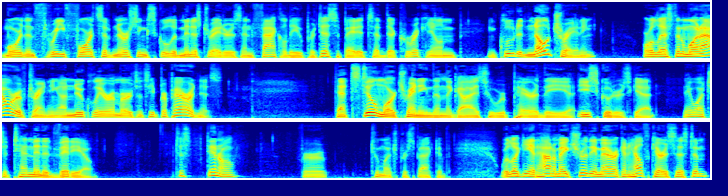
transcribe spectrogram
More than three fourths of nursing school administrators and faculty who participated said their curriculum included no training or less than one hour of training on nuclear emergency preparedness. That's still more training than the guys who repair the uh, e scooters get. They watch a 10 minute video. Just, you know, for too much perspective. We're looking at how to make sure the American healthcare system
